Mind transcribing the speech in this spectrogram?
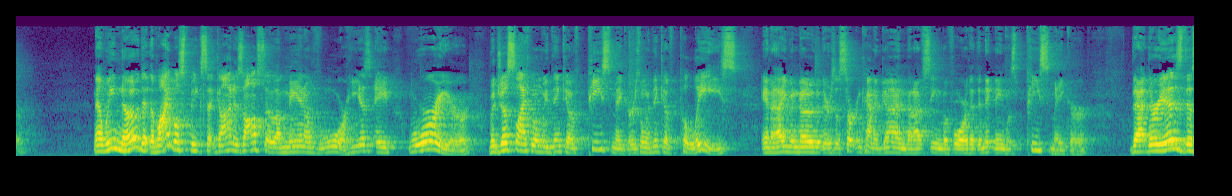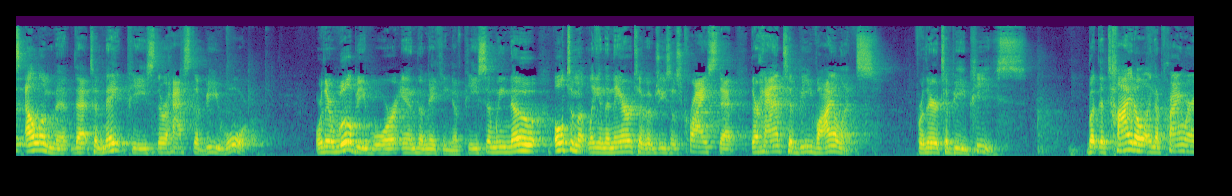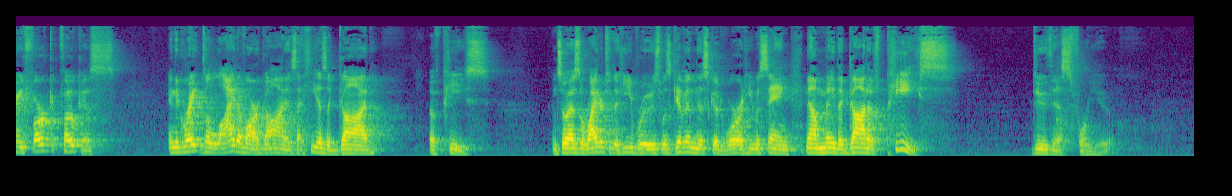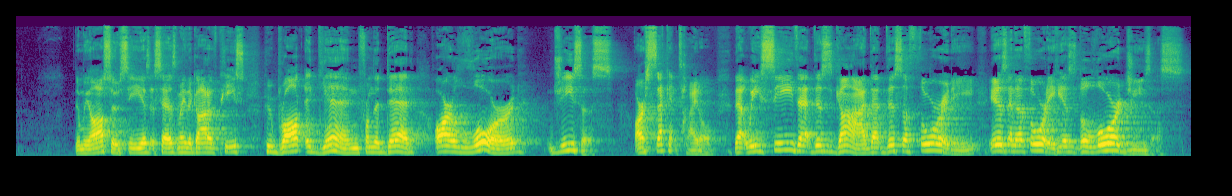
Now we know that the Bible speaks that God is also a man of war. He is a warrior, but just like when we think of peacemakers, when we think of police, and I even know that there's a certain kind of gun that I've seen before that the nickname was Peacemaker, that there is this element that to make peace, there has to be war. Or there will be war in the making of peace. And we know ultimately in the narrative of Jesus Christ that there had to be violence for there to be peace. But the title and the primary focus and the great delight of our God is that He is a God of peace. And so, as the writer to the Hebrews was given this good word, he was saying, Now may the God of peace do this for you. Then we also see, as it says, May the God of peace, who brought again from the dead our Lord Jesus, our second title, that we see that this God, that this authority is an authority. He is the Lord Jesus.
